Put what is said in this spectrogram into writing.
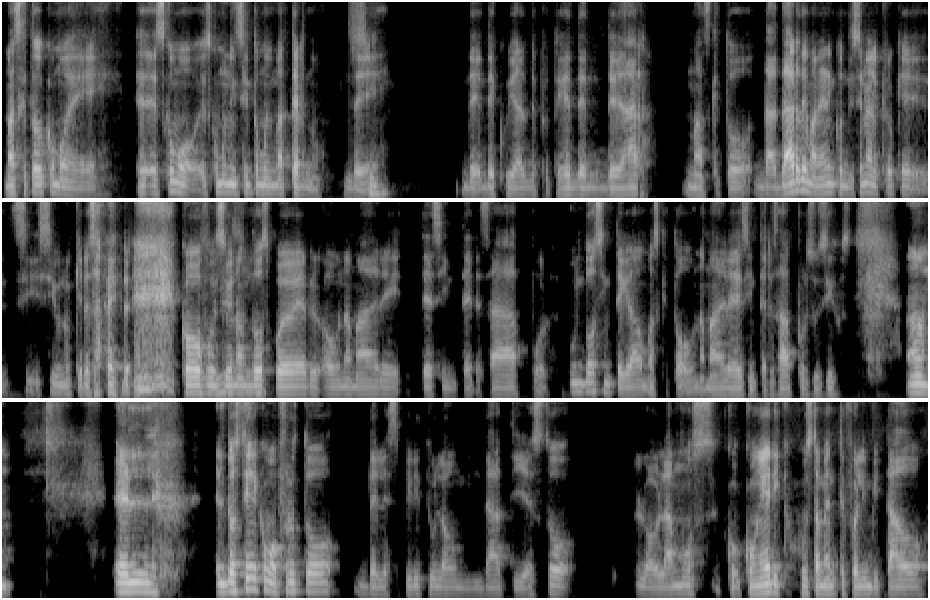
Más que todo como de, e, es como, es como un instinto muy materno de, de, cuidar, de proteger, de, dar, más que todo. dar de manera incondicional, creo que si, si uno quiere saber cómo funciona un dos, puede ver a una madre desinteresada por, un dos integrado más que todo, una madre desinteresada por sus hijos. el, el 2 tiene como fruto del espíritu la humildad y esto lo hablamos con, Eric, justamente fue el invitado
